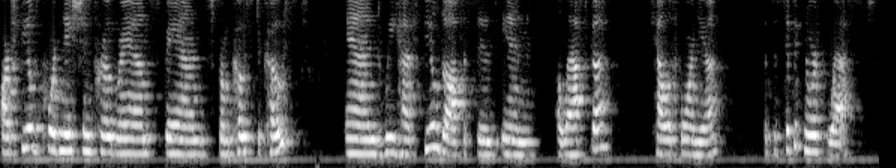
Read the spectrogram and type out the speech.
Our field coordination program spans from coast to coast, and we have field offices in Alaska, California, the Pacific Northwest,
